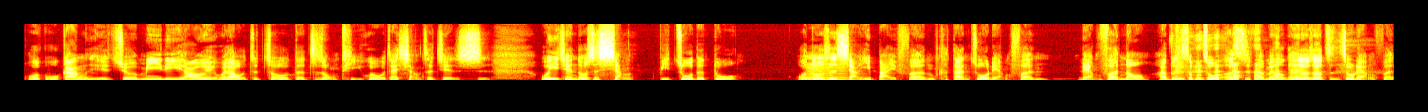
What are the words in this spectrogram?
我我刚刚也就米莉，然后也回到我这周的这种体会，我在想这件事。我以前都是想比做的多。我都是想一百分，但做两分，两分哦，还不是什么做 二十分，没有，可能有时候只做两分，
